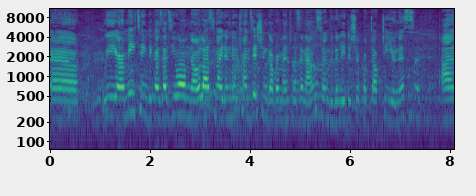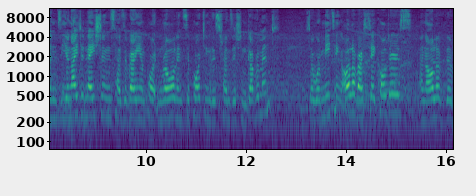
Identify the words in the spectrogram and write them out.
Uh, we are meeting because, as you all know, last night a new transition government was announced under the leadership of Dr. Yunus. And the United Nations has a very important role in supporting this transition government. So we're meeting all of our stakeholders and all of the,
